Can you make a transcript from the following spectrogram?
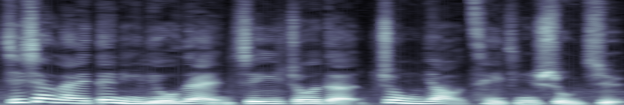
接下来带你浏览这一周的重要财经数据。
